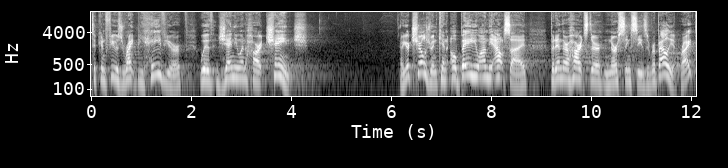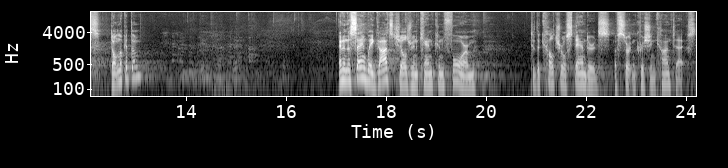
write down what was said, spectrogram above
to confuse right behavior with genuine heart change. Now, your children can obey you on the outside, but in their hearts, they're nursing seeds of rebellion, right? Don't look at them. And in the same way, God's children can conform to the cultural standards of certain Christian contexts,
